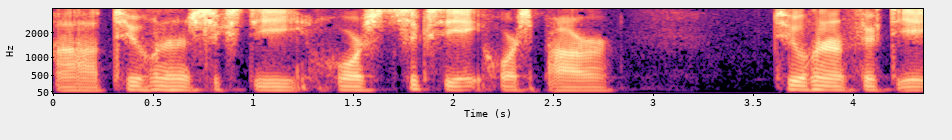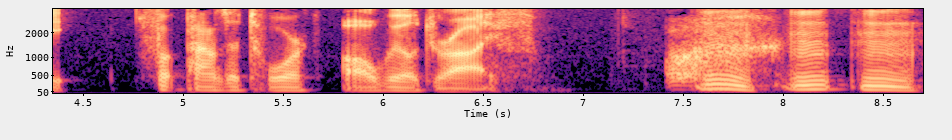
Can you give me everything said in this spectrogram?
uh, 260 horse, 68 horsepower, 258 foot pounds of torque, all wheel drive. Mm-mm.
